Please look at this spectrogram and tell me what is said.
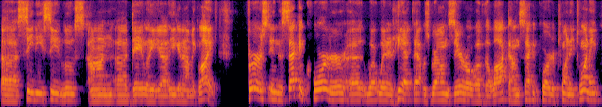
CDC loose on daily economic life. First, in the second quarter, uh, when it hit, that was ground zero of the lockdown, second quarter of 2020,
